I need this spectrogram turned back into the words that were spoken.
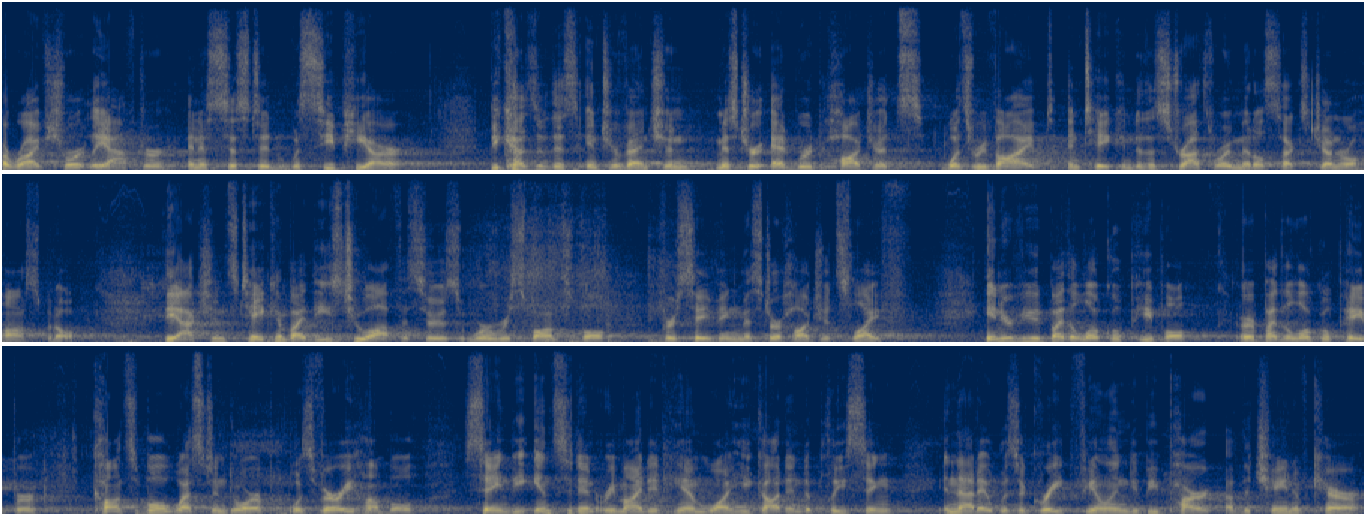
arrived shortly after and assisted with CPR. Because of this intervention, Mr. Edward Hodgetts was revived and taken to the Strathroy Middlesex General Hospital. The actions taken by these two officers were responsible for saving Mr. Hodgetts' life. Interviewed by the local people, or by the local paper, Constable Westendorp was very humble, saying the incident reminded him why he got into policing and that it was a great feeling to be part of the chain of care.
